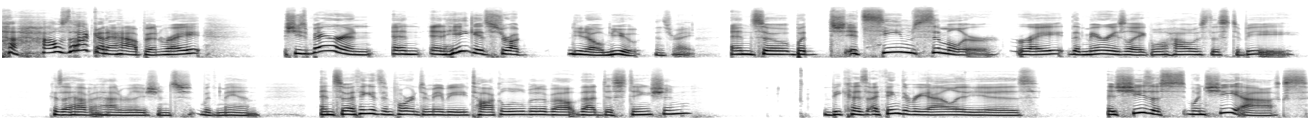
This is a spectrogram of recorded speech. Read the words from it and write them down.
"How's that going to happen?" Right? She's barren, and and he gets struck, you know, mute. That's right. And so, but it seems similar, right? That Mary's like, "Well, how is this to be?" Because I haven't had relations with man. And so I think it's important to maybe talk a little bit about that distinction because I think the reality is is she's a when she asks,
